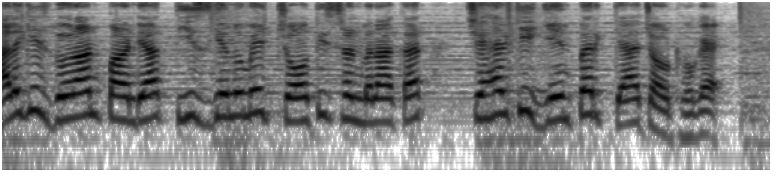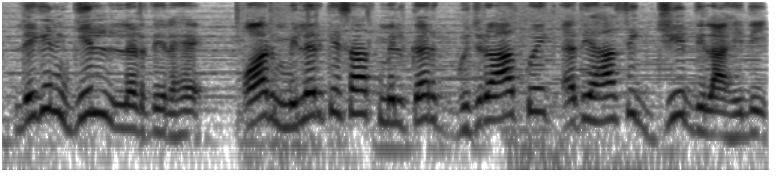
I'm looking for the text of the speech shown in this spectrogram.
हालाँकि इस दौरान पांड्या 30 गेंदों में 34 रन बनाकर चहल की गेंद पर कैच आउट हो गए। लेकिन गिल लड़ते रहे और मिलर के साथ मिलकर गुजरात को एक ऐतिहासिक जीत दिला ही दी।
